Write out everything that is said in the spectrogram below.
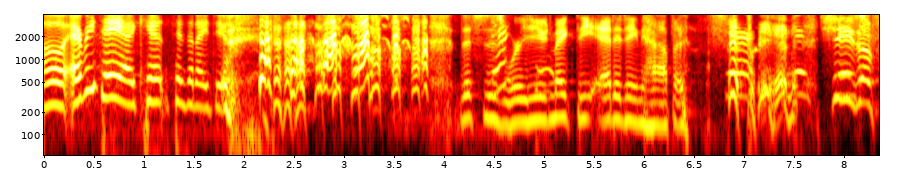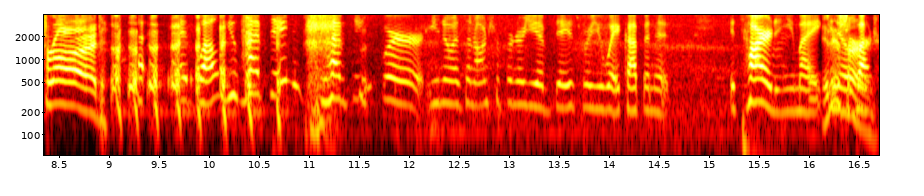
Oh, every day I can't say that I do. this is where you make the editing happen. Cyprian, she's a fraud. Uh, uh, well, you have days. You have days where you know, as an entrepreneur, you have days where you wake up and it's it's hard, and you might. It you is know, hard.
